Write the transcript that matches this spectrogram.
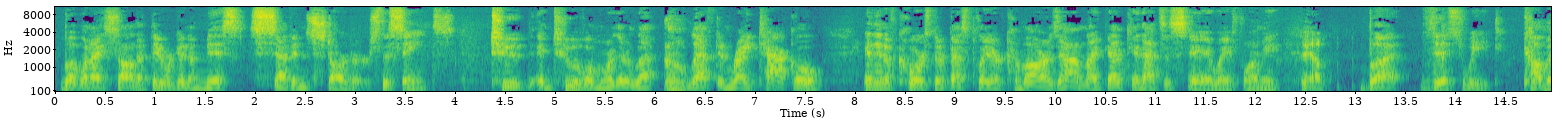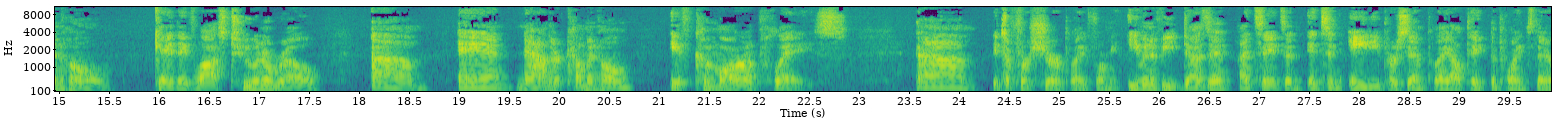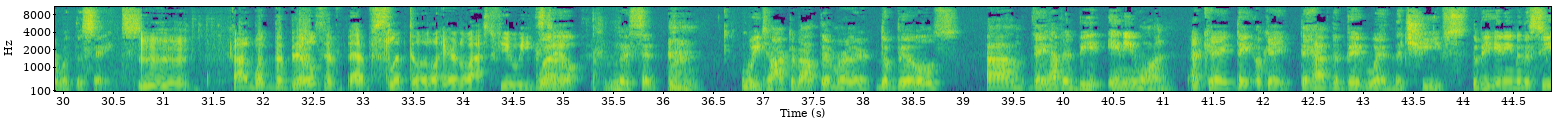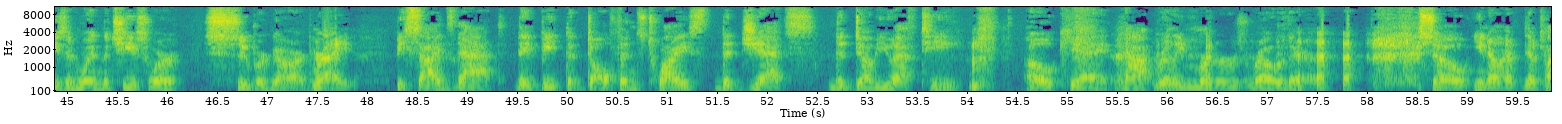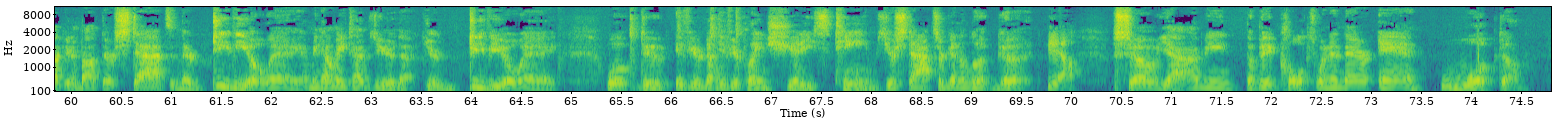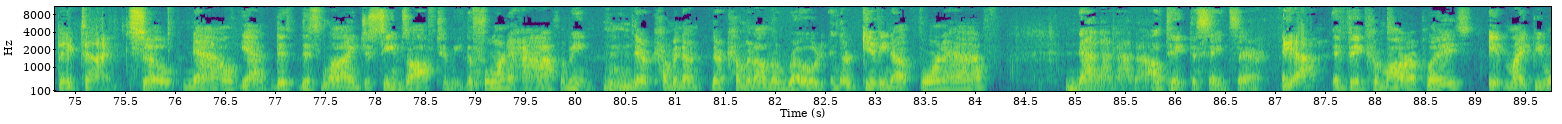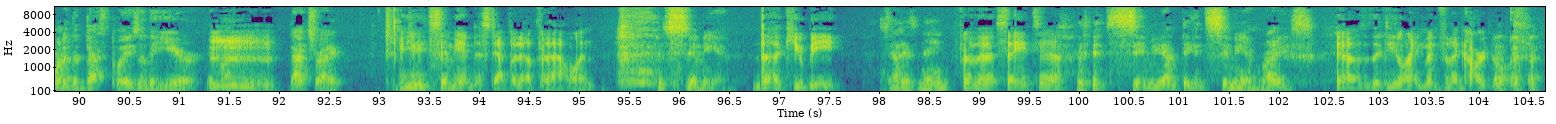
But when I saw that they were going to miss seven starters, the Saints, two and two of them were their le- left and right tackle, and then of course their best player Kamara's out. I'm like, okay, that's a stay away for me. Yep. But this week, coming home, okay, they've lost two in a row, um, and now they're coming home. If Kamara plays, um, it's a for sure play for me. Even if he doesn't, I'd say it's an it's an eighty percent play. I'll take the points there with the Saints. Uh, what the Bills have, have slipped a little here the last few weeks Well, listen, we talked about them earlier. The Bills, um, they haven't beat anyone. Okay, they okay they have the big win, the Chiefs, the beginning of the season when the Chiefs were super guard. Right. Besides that, they've beat the Dolphins twice, the Jets, the WFT. okay, not really murderer's row there. So, you know, they're talking about their stats and their DVOA. I mean, how many times do you hear that? Your DVOA. Well, dude, if you're if you're playing shitty teams, your stats are going to look good. Yeah. So, yeah, I mean, the big Colts went in there and whooped them. Big time. So now, yeah, this this line just seems off to me. The four and a half. I mean, they're coming on. They're coming on the road and they're giving up four and a half. No, no, no, no. I'll take the Saints there. Yeah. If Big Kamara plays, it might be one of the best plays of the year. opinion. That's right. You need Siemian to step it up for that one. Siemian. The QB Is that his name? for the Saints, yeah. Simeon. I'm thinking Simeon Rice. Yeah, this is the D lineman for the Cardinals.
